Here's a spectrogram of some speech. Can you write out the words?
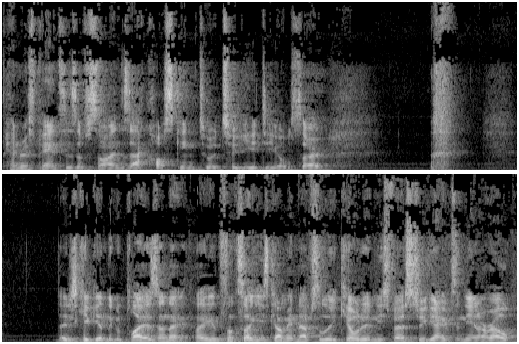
Penrith Panthers have signed Zac Hosking to a two-year deal. So they just keep getting the good players, don't they? Like it looks like he's come in and absolutely killed it in his first two games in the NRL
